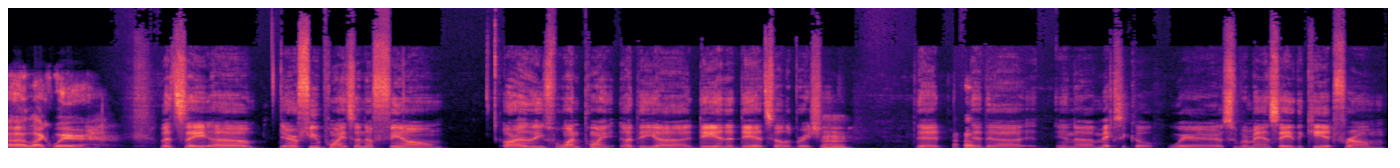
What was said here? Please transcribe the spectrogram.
Uh like where? let's say uh, there are a few points in the film, or at least one point of the uh, Day of the Dead celebration Mm-hmm. That that uh, in uh, Mexico where Superman saved the kid from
